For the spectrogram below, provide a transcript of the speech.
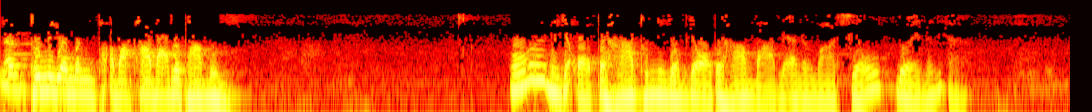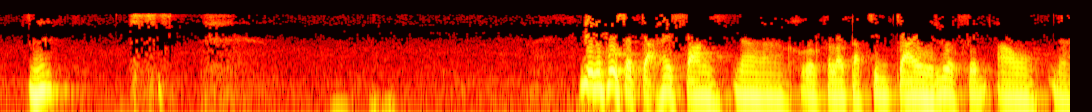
แล้วทุนนิยมมันพาบาพาบาปหรือพาบุญ โอ้ยนี่จะออกไปหาทุนนิยมจะออกไปหาบาปในอนุมาเสียวด้วยนะเนี่ยเนี่ยนี่ก็พูดสัจจะให้ฟังนะเราตัดสินใจเลือกเฟ้นเอานะ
